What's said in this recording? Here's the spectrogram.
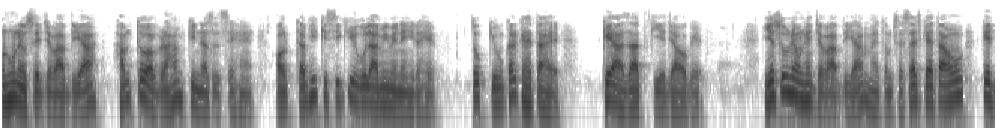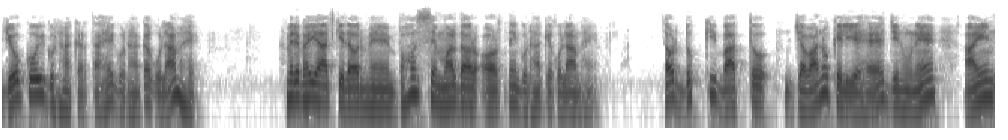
انہوں نے اسے جواب دیا، ہم تو ابراہم کی نسل سے ہیں اور کبھی کسی کی غلامی میں نہیں رہے۔ تو کیوں کر کہتا ہے کہ آزاد کیے جاؤ گے؟ یسو نے انہیں جواب دیا، میں تم سے سچ کہتا ہوں کہ جو کوئی گناہ کرتا ہے، گناہ کا غلام ہے۔ میرے بھائی، آج کے دور میں بہت سے مرد اور عورتیں گناہ کے غلام ہیں۔ اور دکھ کی بات تو جوانوں کے لیے ہے جنہوں نے آئین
